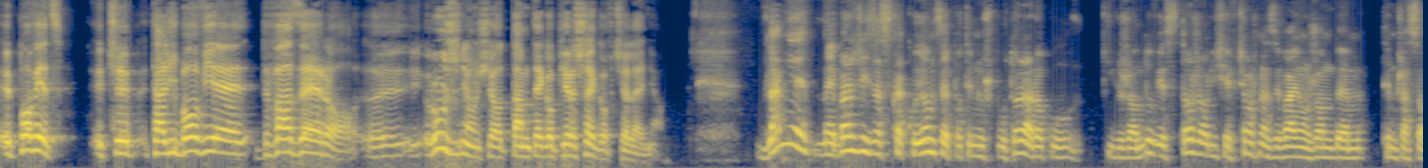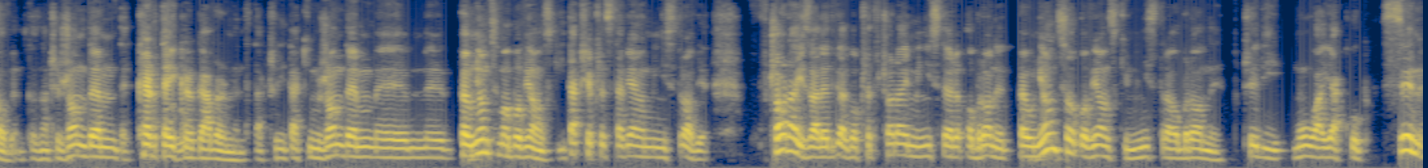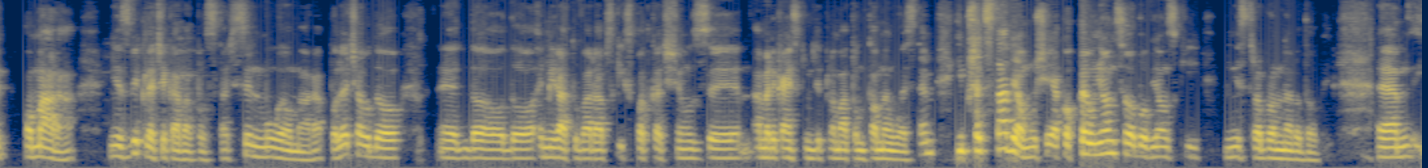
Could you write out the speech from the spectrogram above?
y, powiedz, czy talibowie 2.0 różnią się od tamtego pierwszego wcielenia? Dla mnie najbardziej zaskakujące po tym już półtora roku ich rządów jest to, że oni się wciąż nazywają rządem tymczasowym, to znaczy rządem caretaker government, tak, czyli takim rządem y, y, pełniącym obowiązki. I tak się przedstawiają ministrowie. Wczoraj zaledwie, albo przedwczoraj minister obrony, pełniący obowiązki ministra obrony, czyli Muła Jakub, syn Omara, niezwykle ciekawa postać, syn Muły Omara, poleciał do, do, do Emiratów Arabskich spotkać się z amerykańskim dyplomatą Tomem Westem i przedstawiał mu się jako pełniący obowiązki ministra obrony narodowej.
